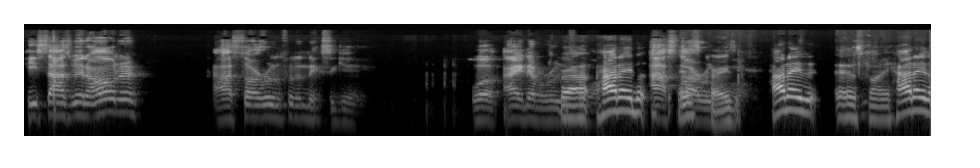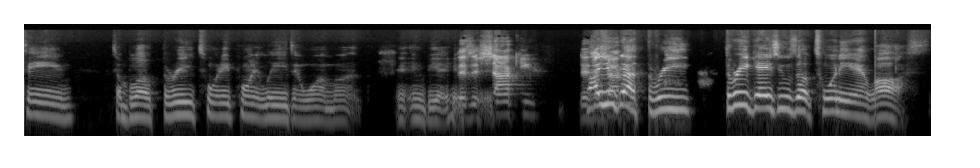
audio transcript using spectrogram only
He stops being the owner, I start rooting for the Knicks again. Well, I ain't never rooted Bro, for How they? I start crazy. How they? It's funny. How they the team to blow three 20 point leads in one month in NBA history? Does it shock you? Does How you got you? three three games you was up twenty and lost?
